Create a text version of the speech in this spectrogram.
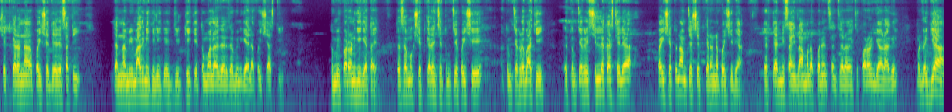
शेतकऱ्यांना पैसे देण्यासाठी त्यांना मी मागणी केली की जी ठीक आहे तुम्हाला जर जमीन घ्यायला पैसे असतील तुम्ही परवानगी घेताय तसं मग शेतकऱ्यांचे तुमचे पैसे तुमच्याकडे बाकी आहेत. तर तुमच्याकडे शिल्लक असलेल्या पैशातून आमच्या शेतकऱ्यांना पैसे द्या. तर त्यांनी सांगितलं आम्हाला पर्यंत संचालकाची परवानगी घ्यावं लागेल. म्हटलं घ्या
